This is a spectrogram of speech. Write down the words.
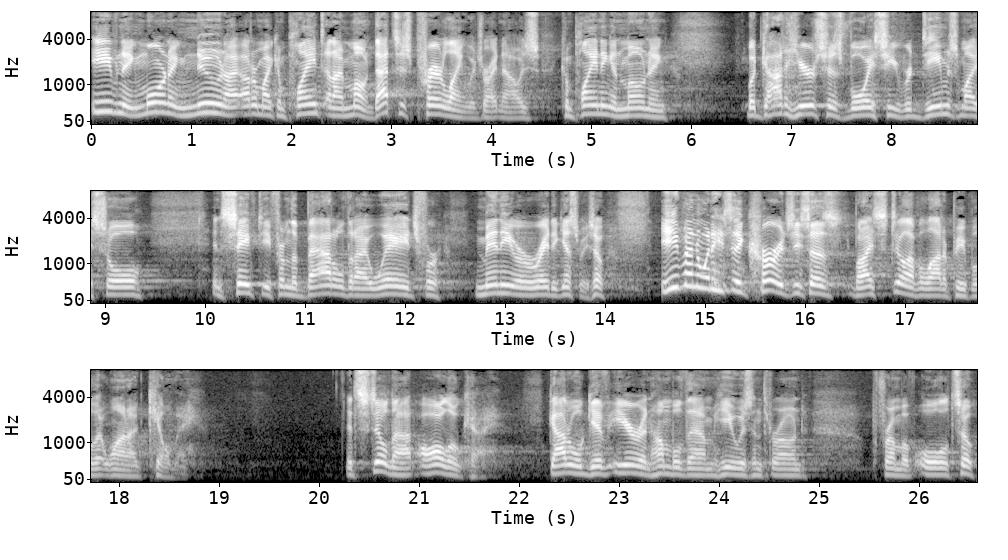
Evening, morning, noon, I utter my complaint and I moan. That's his prayer language right now, is complaining and moaning. But God hears his voice. He redeems my soul in safety from the battle that I wage, for many are arrayed against me. So even when he's encouraged, he says, But I still have a lot of people that want to kill me. It's still not all okay. God will give ear and humble them. He was enthroned from of old. So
